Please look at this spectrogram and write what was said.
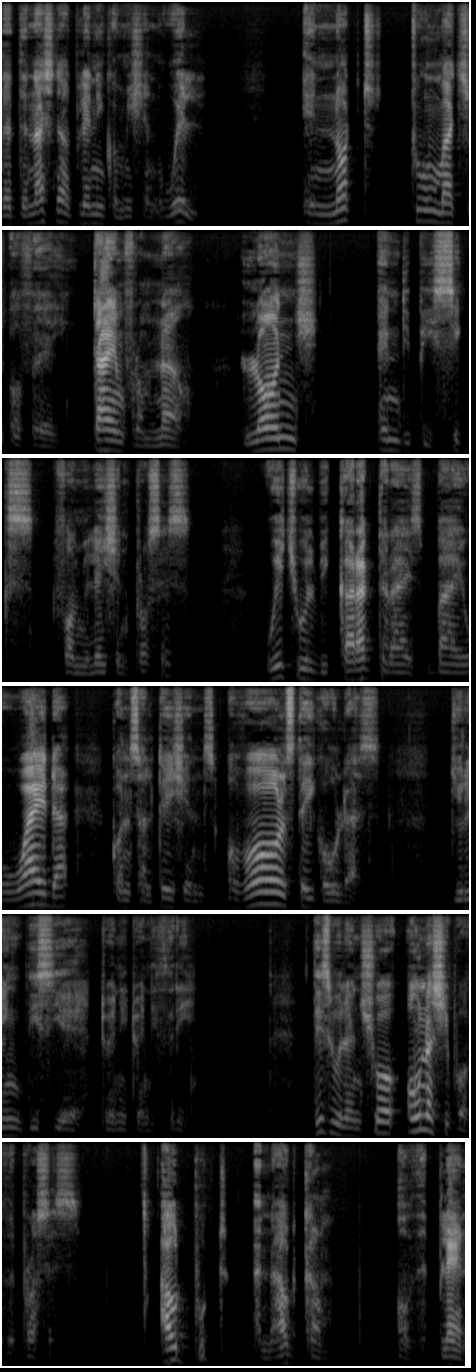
that the National Planning Commission will, in not too much of a time from now, launch NDP 6 formulation process, which will be characterized by wider consultations of all stakeholders during this year, 2023. This will ensure ownership of the process, output and outcome of the plan.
